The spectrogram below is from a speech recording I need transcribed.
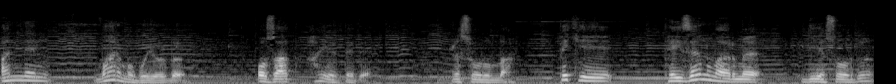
annen var mı buyurdu. O zat hayır dedi. Resulullah peki teyzen var mı diye sordu.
